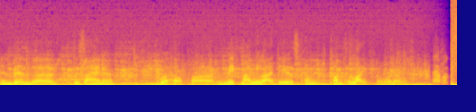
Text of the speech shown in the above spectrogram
and then the designer will help uh, make my little ideas come come to life or whatever.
